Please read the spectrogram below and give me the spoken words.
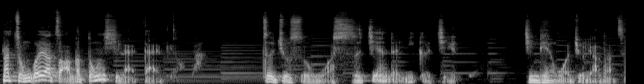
那总归要找个东西来代表吧。这就是我实践的一个结果。今天我就聊到这。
